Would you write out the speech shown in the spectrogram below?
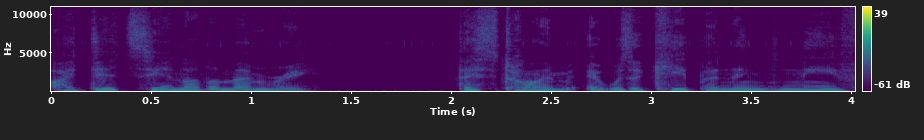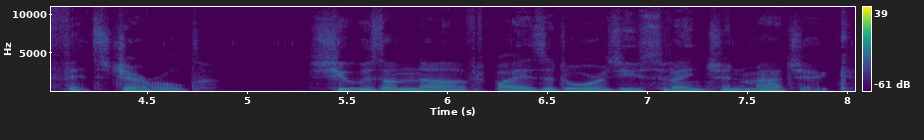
I did see another memory. This time it was a keeper named Niamh Fitzgerald. She was unnerved by Isadora's use of ancient magic.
